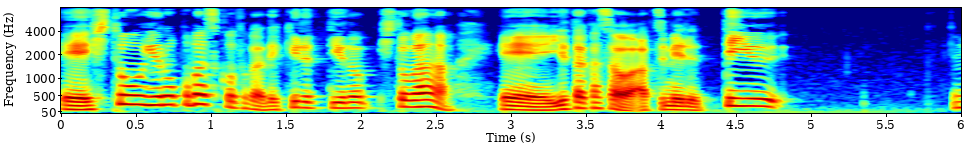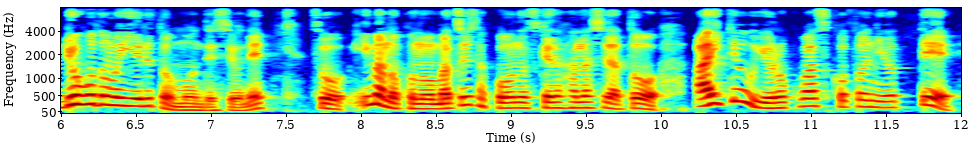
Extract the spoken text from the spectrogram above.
えー、人を喜ばすことができるっていうの人が、えー、豊かさを集めるっていう両方とも言えると思うんですよね。そう、今のこの松下幸之助の話だと、相手を喜ばすことによって、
